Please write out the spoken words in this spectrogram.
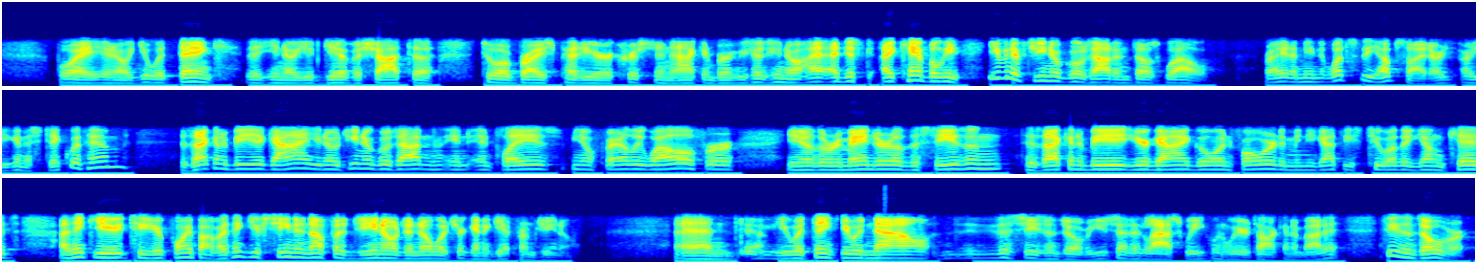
boy, you know, you would think that you know you'd give a shot to to a Bryce Petty or a Christian Hackenberg because you know I, I just I can't believe even if Geno goes out and does well, right? I mean, what's the upside? Are are you going to stick with him? Is that going to be a guy? You know, Geno goes out and, and, and plays, you know, fairly well for you know the remainder of the season. Is that going to be your guy going forward? I mean, you got these two other young kids. I think you, to your point, Bob. I think you've seen enough of Geno to know what you're going to get from Geno. And yeah. you would think you would now. This season's over. You said it last week when we were talking about it. Season's over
